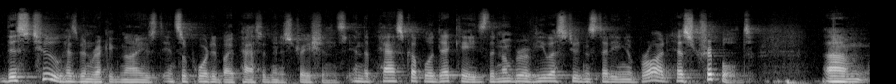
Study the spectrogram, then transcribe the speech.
this too has been recognized and supported by past administrations. In the past couple of decades, the number of U.S. students studying abroad has tripled. Um,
